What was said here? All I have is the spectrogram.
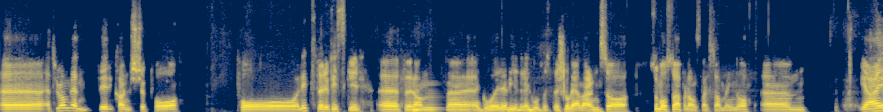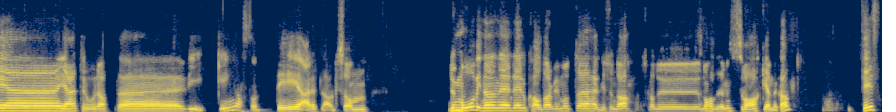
Uh, jeg tror han venter kanskje på, på litt større fisker før han eh, går videre, godeste sloveneren, så, som også er på landslagssamling nå. Eh, jeg, eh, jeg tror at eh, Viking, altså, det er et lag som du må vinne den, det lokalderbyet mot eh, Haugesund da. Du, nå hadde de en svak hjemmekamp sist.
